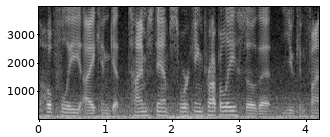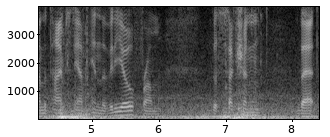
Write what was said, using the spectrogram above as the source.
hopefully, I can get timestamps working properly so that you can find the timestamp in the video from the section that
